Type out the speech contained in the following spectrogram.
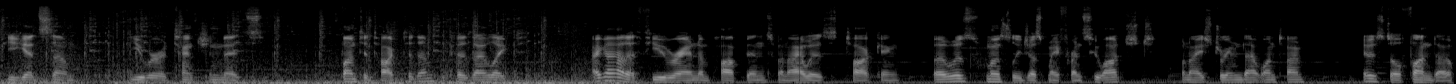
If you get some viewer attention, it's fun to talk to them because I liked. I got a few random pop-ins when I was talking, but it was mostly just my friends who watched when I streamed that one time. It was still fun though.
